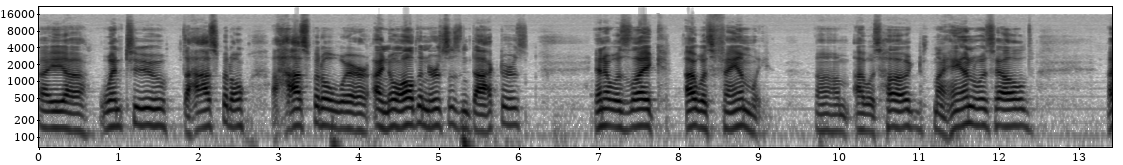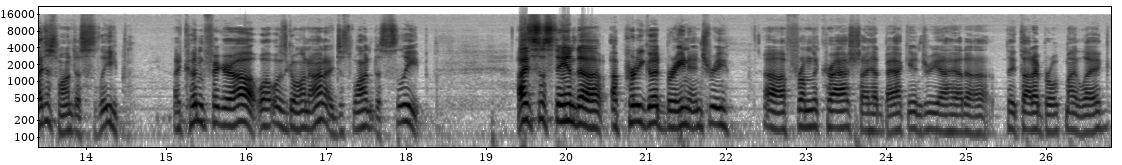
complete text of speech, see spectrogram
I uh, went to the hospital, a hospital where I know all the nurses and doctors, and it was like I was family. Um, I was hugged, my hand was held. I just wanted to sleep. I couldn't figure out what was going on. I just wanted to sleep. I sustained a, a pretty good brain injury uh, from the crash. I had back injury. I had a, they thought I broke my leg.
